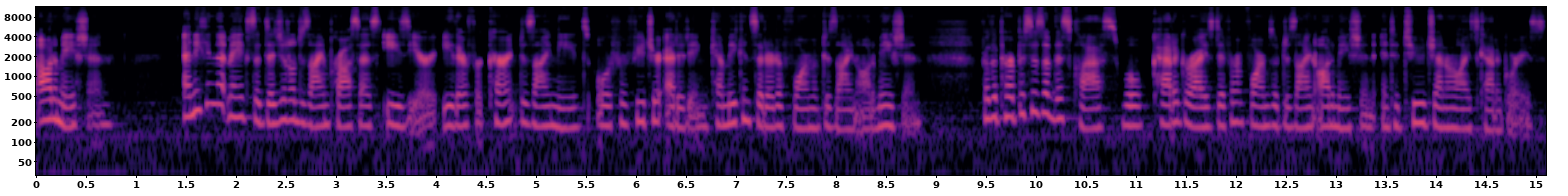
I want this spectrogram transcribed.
automation. Anything that makes the digital design process easier, either for current design needs or for future editing, can be considered a form of design automation. For the purposes of this class, we'll categorize different forms of design automation into two generalized categories,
